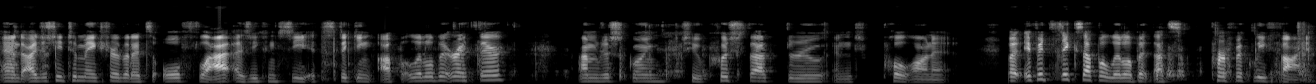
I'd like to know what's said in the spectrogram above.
and I just need to make sure that it's all flat. As you can see, it's sticking up a little bit right there. I'm just going to push that through and pull on it. But if it sticks up a little bit, that's perfectly fine.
